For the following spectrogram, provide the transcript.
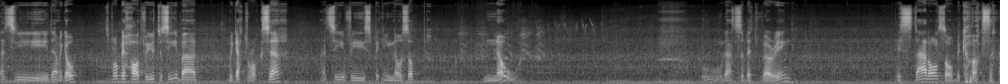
Let's see. There we go. It's probably hard for you to see, but we got rocks here. Let's see if he's picking those up. No. Ooh, that's a bit worrying. Is that also because...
